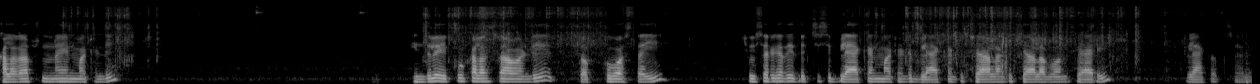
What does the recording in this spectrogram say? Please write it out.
కలర్ ఆప్షన్ ఉన్నాయన్నమాట అండి. ఇందులో ఎక్కువ కలర్స్ రావండి. తక్కువ వస్తాయి. చూసారు కదా! ఇది వచ్చేసి బ్లాక్ అనమాట అండి. బ్లాక్ అంటే చాలా అంటే చాలా బాగుంది శారీ. బ్లాక్ ఒకసారి.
